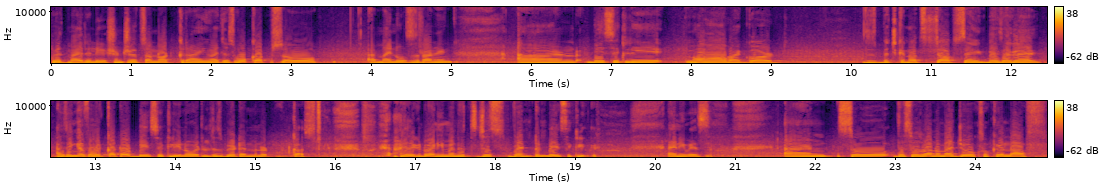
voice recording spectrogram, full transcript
with my relationships. I'm not crying. I just woke up, so my nose is running. And basically, oh my god, this bitch cannot stop saying basically. I think if I cut out basically, you know, it'll just be a 10 minute podcast. I think 20 minutes just went in basically. Anyways, and so this was one of my jokes, okay? Laugh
